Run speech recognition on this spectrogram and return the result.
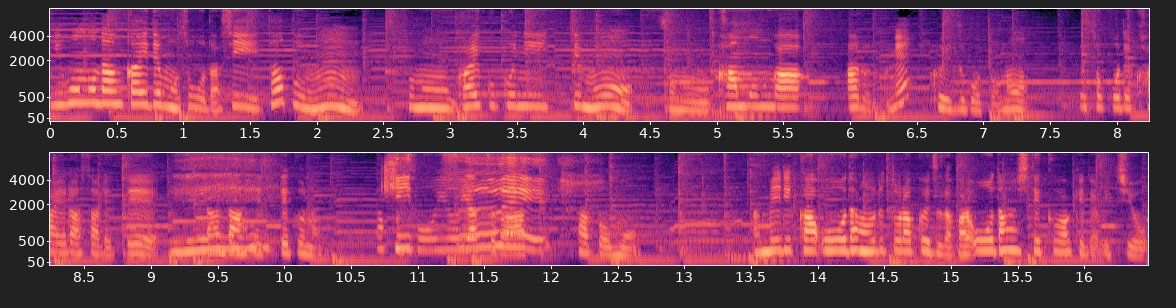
日本の段階でもそうだし、多分、その外国に行っても、その関門があるのね、クイズごとの。で、そこで帰らされて、だんだん減ってくの。そういうやつがあったと思う。アメリカ横断ウルトラクイズだから横断していくわけだよ、一応。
